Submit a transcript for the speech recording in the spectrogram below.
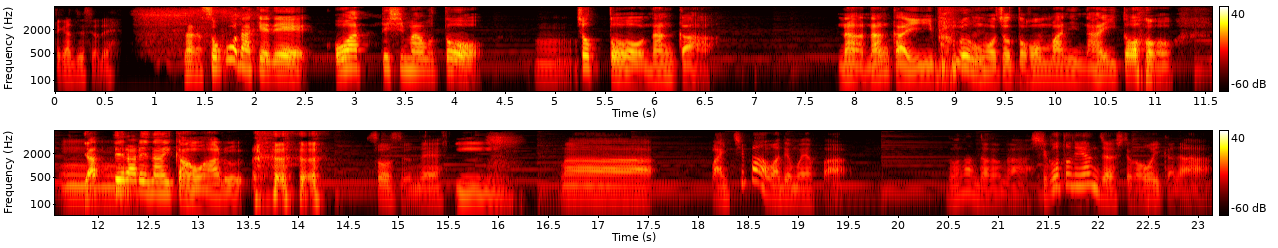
て感じですよね。なんかそこだけで終わってしまうと、うん。ちょっとなんか、なあ、なんかいい部分もちょっとほんまにないと、やってられない感はある。そうですよね。うん。まあ、まあ一番はでもやっぱ、どうなんだろうな。仕事で病んじゃう人が多いから、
